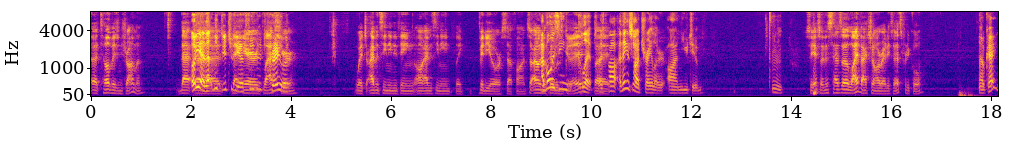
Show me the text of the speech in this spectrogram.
uh, television drama that Oh, yeah, that uh, looked interesting. I've aired last trailer. year, which I haven't seen anything on. I haven't seen any like video or stuff on. So I don't know I've if only it was seen good, clips. But, I, saw, I think I saw a trailer on YouTube. so yeah, so this has a live action already. So that's pretty cool. Okay.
